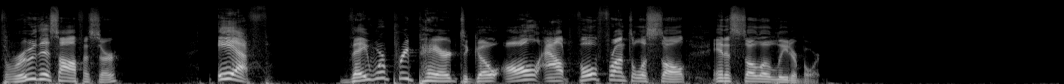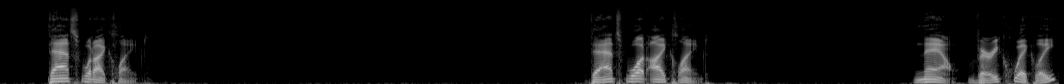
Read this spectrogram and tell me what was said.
through this officer if they were prepared to go all out full frontal assault in a solo leaderboard. That's what I claimed. That's what I claimed. Now, very quickly,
